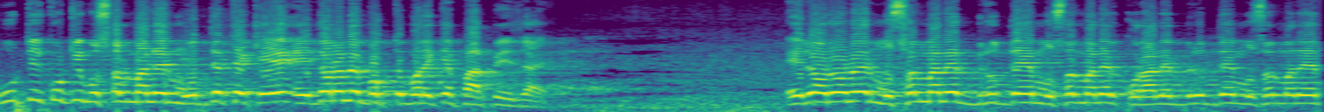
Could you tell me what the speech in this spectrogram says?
কোটি কোটি মুসলমানের মধ্যে থেকে এই ধরনের বক্তব্য রেখে পার পেয়ে যায়। এই ধরনের মুসলমানের বিরুদ্ধে, মুসলমানের কোরআনের বিরুদ্ধে, মুসলমানের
